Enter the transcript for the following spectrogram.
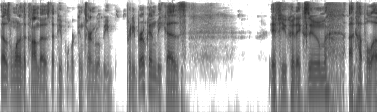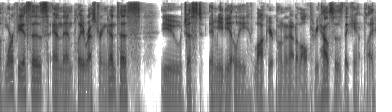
That was one of the combos that people were concerned would be pretty broken because if you could exhume a couple of Morpheuses and then play Restringuntus, you just immediately lock your opponent out of all three houses. They can't play.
